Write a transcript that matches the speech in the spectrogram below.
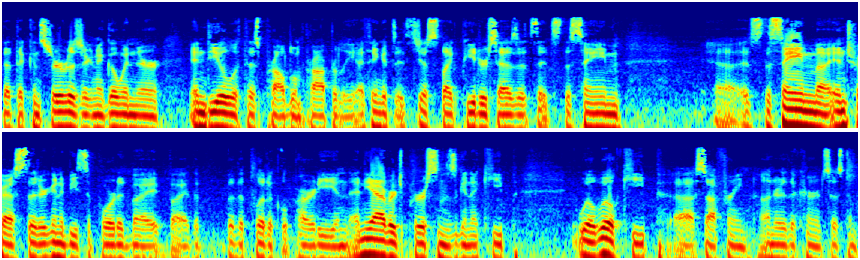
that the conservatives are going to go in there and deal with this problem properly. I think it's it's just like Peter says, it's it's the same. Uh, it's the same uh, interests that are going to be supported by, by the by the political party, and, and the average person is going to keep will will keep uh, suffering under the current system.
